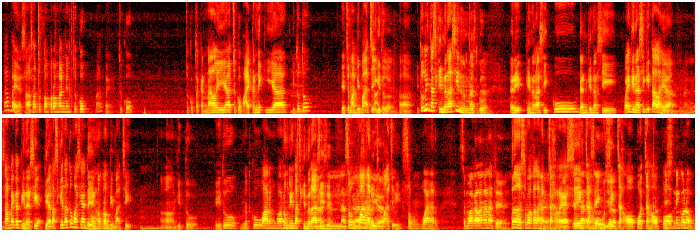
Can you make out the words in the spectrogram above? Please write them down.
apa ya salah satu tongkrongan yang cukup apa ya cukup cukup terkenal iya cukup ikonik iya itu tuh ya cuma di Macik Macik, gitu loh ya. Ha, itu lintas generasi Lintas menurutku generasi. Dari generasiku dan generasi pokoknya generasi kita lah ya Iya, generasi. sampai ke generasi di atas kita tuh masih ada yang Oh. nongkrong di Macik Ha, gitu ya itu menurutku warung-warung lintas generasi Nah, sih sewangar generasi, iya. Macik sewangar Semua kalangan ada ya. Heeh, semua kalangan Eh, cah racing, cah cah musik, iya. cah opo, cah opo. Wis ning kono.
